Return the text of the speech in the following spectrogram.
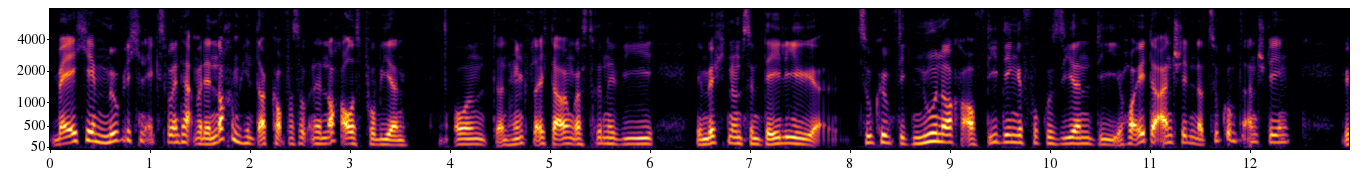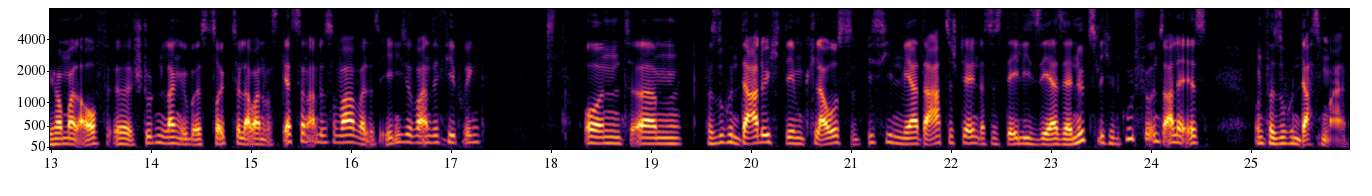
welche möglichen Experimente hat man denn noch im Hinterkopf, was sollten wir denn noch ausprobieren? Und dann hängt vielleicht da irgendwas drinne wie, wir möchten uns im Daily zukünftig nur noch auf die Dinge fokussieren, die heute anstehen, in der Zukunft anstehen wir hören mal auf, äh, stundenlang über das Zeug zu labern, was gestern alles war, weil das eh nicht so wahnsinnig viel bringt. Und ähm, versuchen dadurch dem Klaus ein bisschen mehr darzustellen, dass es Daily sehr, sehr nützlich und gut für uns alle ist und versuchen das mal.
